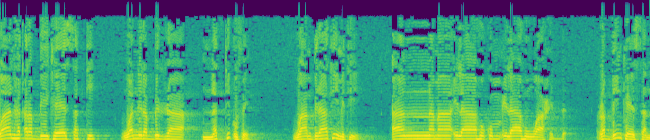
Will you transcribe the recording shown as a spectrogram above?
waan haqa rabbii keessatti wanni rabbirraa natti dhufe waan biraatii miti. Annamaa ilaahukum ilaahun waaxid rabbiin keessan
